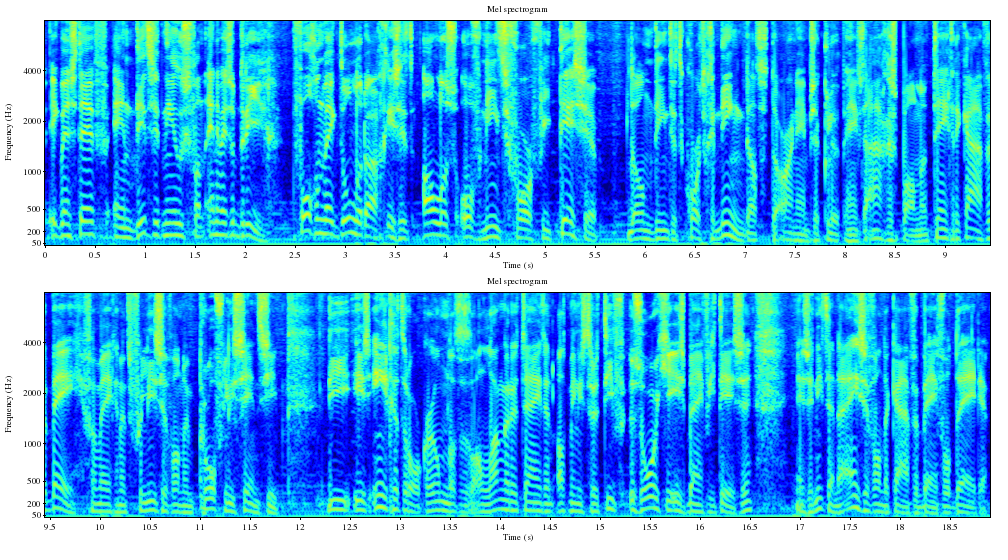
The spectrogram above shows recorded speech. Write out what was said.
Ik ben Stef en dit is het nieuws van NWS op 3. Volgende week donderdag is het alles of niets voor Vitesse. Dan dient het kort geding dat de Arnhemse club heeft aangespannen tegen de KVB... vanwege het verliezen van hun proflicentie. Die is ingetrokken omdat het al langere tijd een administratief zoortje is bij Vitesse... en ze niet aan de eisen van de KVB voldeden.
